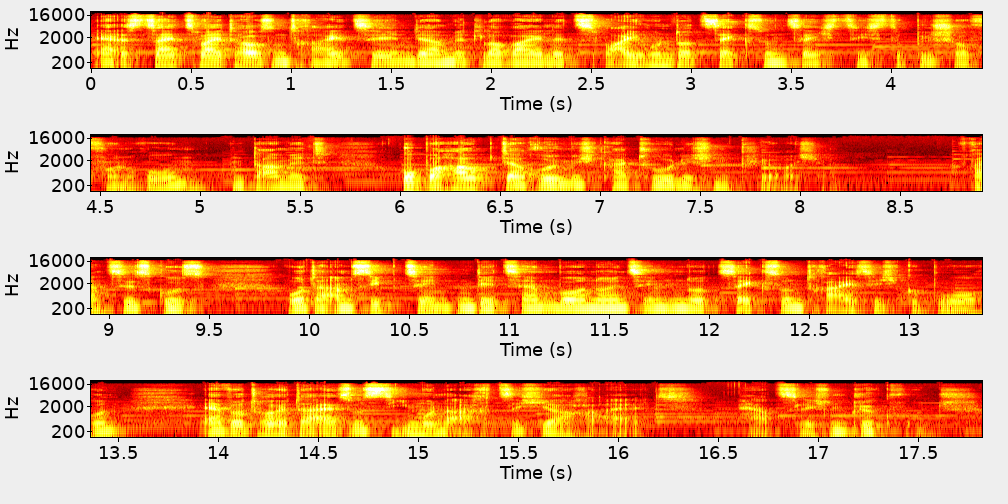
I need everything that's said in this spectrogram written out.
Er ist seit 2013 der mittlerweile 266. Bischof von Rom und damit Oberhaupt der römisch-katholischen Kirche. Franziskus wurde am 17. Dezember 1936 geboren. Er wird heute also 87 Jahre alt. Herzlichen Glückwunsch.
